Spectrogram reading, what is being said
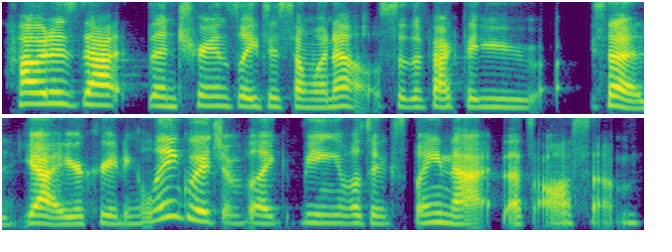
how does that then translate to someone else? So the fact that you said, yeah, you're creating a language of like being able to explain that, that's awesome.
